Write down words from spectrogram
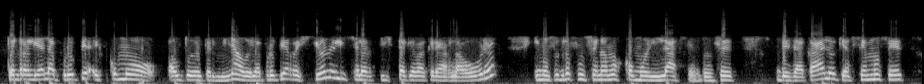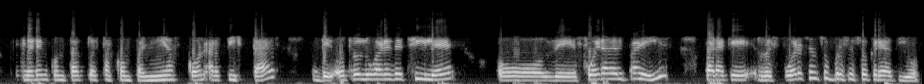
Entonces, en realidad, la propia es como autodeterminado. La propia región elige al artista que va a crear la obra y nosotros funcionamos como enlace. Entonces, desde acá lo que hacemos es poner en contacto a estas compañías con artistas de otros lugares de Chile o de fuera del país para que refuercen su proceso creativo,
